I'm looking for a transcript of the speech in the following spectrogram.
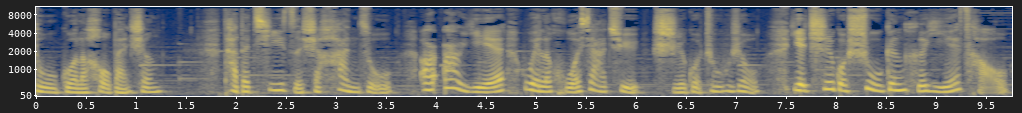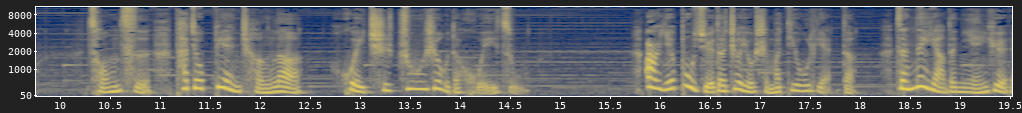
度过了后半生。他的妻子是汉族，而二爷为了活下去，食过猪肉，也吃过树根和野草，从此他就变成了会吃猪肉的回族。二爷不觉得这有什么丢脸的，在那样的年月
